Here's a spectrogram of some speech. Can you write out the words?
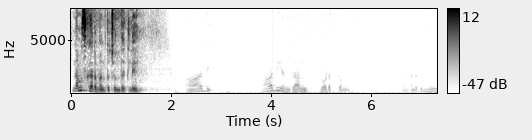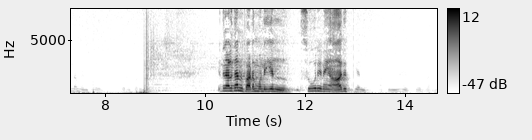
நமஸ்காரம் அன்பு சொந்தங்களே. ஆதி ஆதி என்றால் தொடக்கம் அல்லது மூலம் என்று பொருள்படுகிறது. இதனால தான் வடமொழியில் சூரியனை ஆதித்யன் அப்படின்னு கூறுறாங்க.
